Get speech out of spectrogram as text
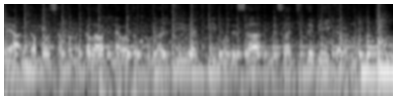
මේ අංගප සටන කලාවට නැවත පුනර්ජීවයක් දීම උදෙසා මේ සංචිත බිහි කරනවා.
